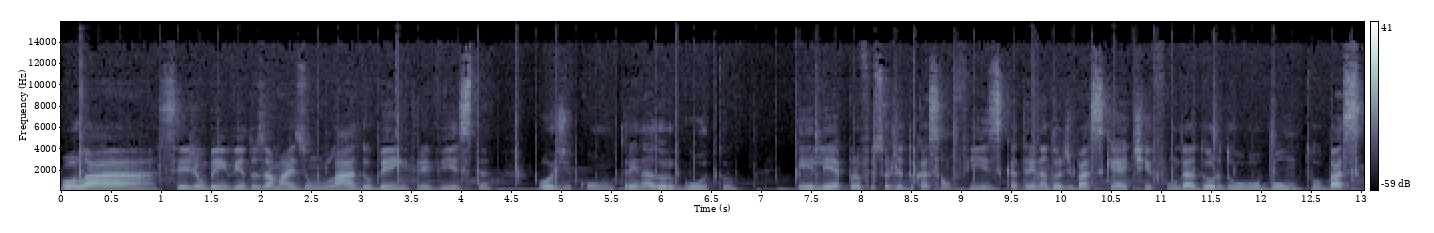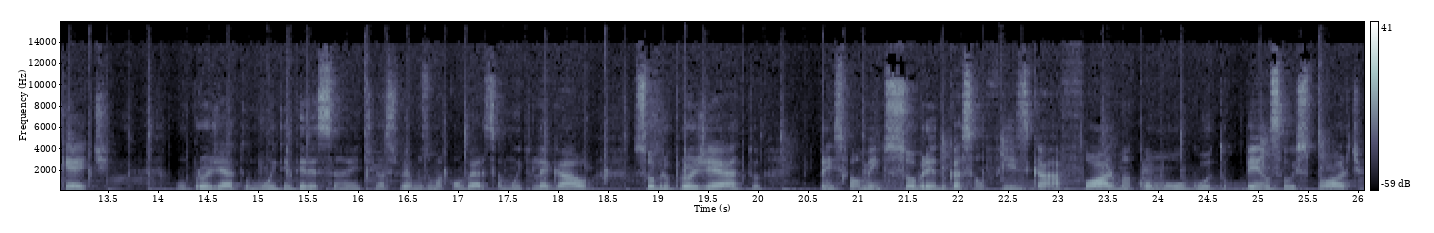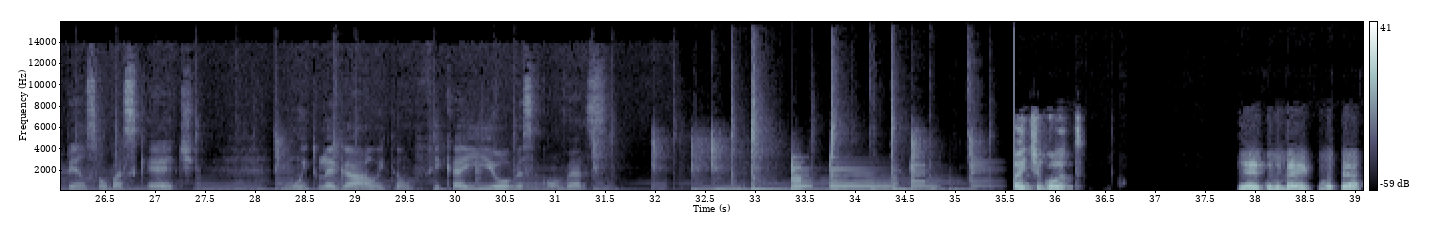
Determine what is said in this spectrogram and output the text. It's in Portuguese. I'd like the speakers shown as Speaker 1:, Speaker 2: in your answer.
Speaker 1: Olá, sejam bem-vindos a mais um Lado Bem Entrevista. Hoje com o treinador Guto. Ele é professor de educação física, treinador de basquete e fundador do Ubuntu Basquete, um projeto muito interessante. Nós tivemos uma conversa muito legal sobre o projeto, principalmente sobre a educação física, a forma como o Guto pensa o esporte, pensa o basquete muito legal, então fica aí e ouve essa conversa. Oi, Guto.
Speaker 2: E aí, tudo bem com você?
